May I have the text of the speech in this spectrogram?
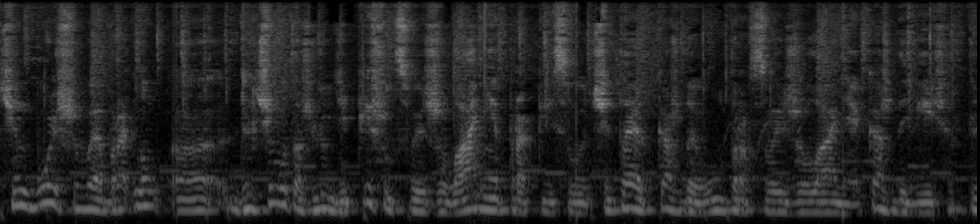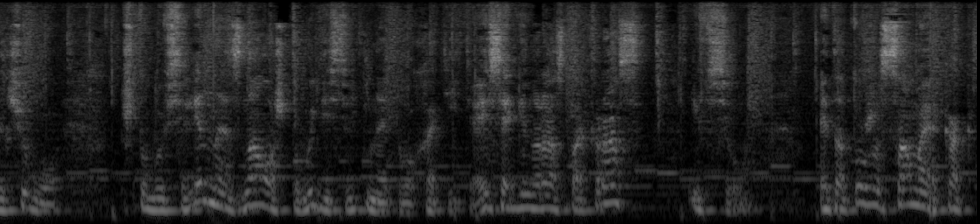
чем больше вы обратите... Ну, для чего-то же люди пишут свои желания, прописывают, читают каждое утро свои желания, каждый вечер. Для чего? Чтобы Вселенная знала, что вы действительно этого хотите. А если один раз так раз, и все. Это то же самое, как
